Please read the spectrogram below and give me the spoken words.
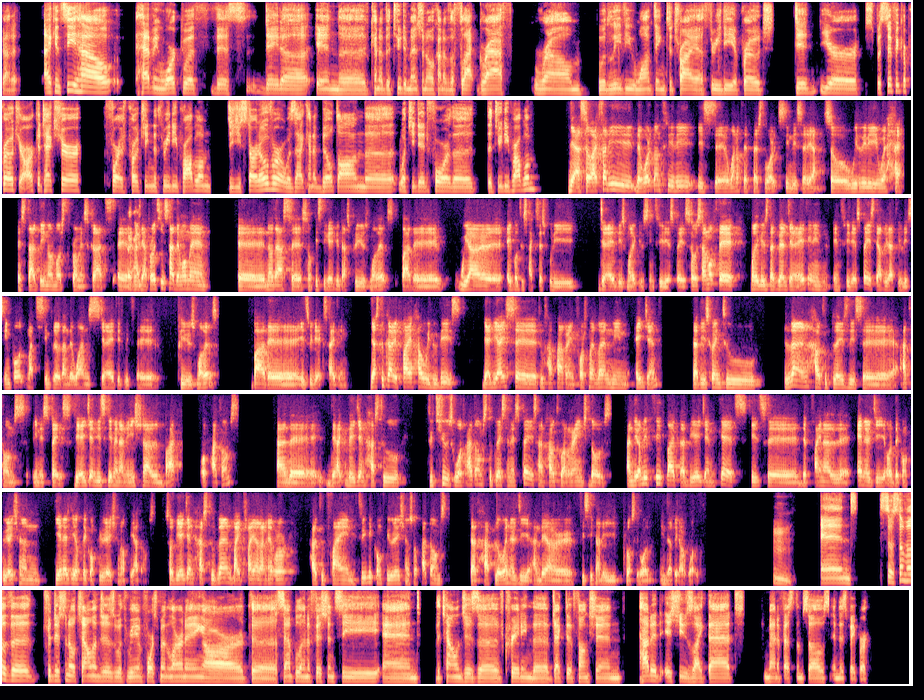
Got it. I can see how having worked with this data in the kind of the two dimensional, kind of the flat graph realm would leave you wanting to try a 3D approach. Did your specific approach, your architecture for approaching the 3D problem, did you start over or was that kind of built on the what you did for the the 2D problem? Yeah, so actually the work on 3D is uh, one of the first works in this area. So we really were starting almost from scratch. Uh, okay. And the approach is at the moment uh, not as uh, sophisticated as previous models, but uh, we are able to successfully generate these molecules in 3D space. So some of the molecules that we are generating in, in 3D space, they are relatively simple, much simpler than the ones generated with the previous models, but uh, it's really exciting. Just to clarify how we do this, the idea is uh, to have a reinforcement learning agent that is going to learn how to place these uh, atoms in space. The agent is given an initial bag of atoms, and uh, the, the agent has to, to choose what atoms to place in a space and how to arrange those. And the only feedback that the agent gets is uh, the final energy or the configuration, the energy of the configuration of the atoms. So the agent has to learn by trial and error how to find 3D configurations of atoms that have low energy and they are physically plausible in the real world. Mm. And so some of the traditional challenges with reinforcement learning are the sample inefficiency and the challenges of creating the objective function. How did issues like that manifest themselves in this paper?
